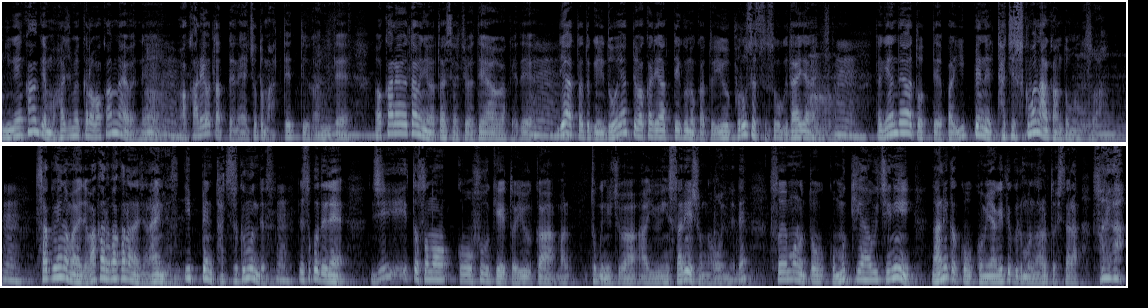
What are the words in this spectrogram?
人間関係も初めから分かんないわね、別れようたってねちょっと待ってっていう感じで、別れ合うために私たちは出会うわけで、出会った時にどうやって分かり合っていくのかというプロセスすごく大事じゃないですか,、現代アートってやっぱりいっぺんね立ちすくまなあかんと思うんですわ、作品の前で分かる分からないじゃないんです、いっぺん立ちすくむんです、でそこでね、じっとそのこう風景というか、まあ、特にうちはああいうインスタレーションが多いんでね、そういうものとこう向き合ううちに、何かこう込み上げてくるものがあるとしたら、それが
